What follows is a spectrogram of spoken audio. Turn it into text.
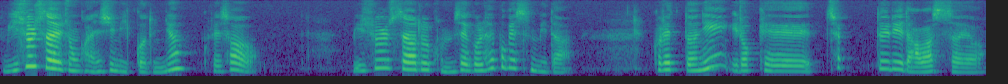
미술사에 좀 관심이 있거든요. 그래서 미술사를 검색을 해보겠습니다. 그랬더니 이렇게 책들이 나왔어요.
